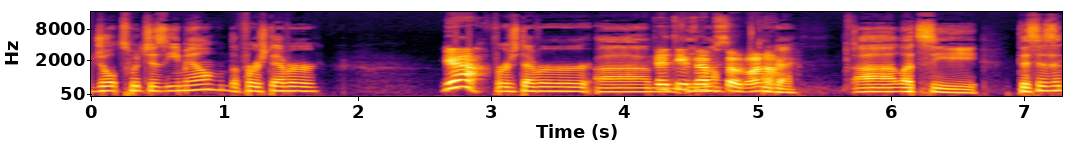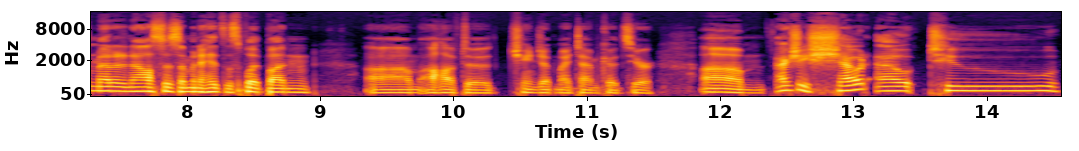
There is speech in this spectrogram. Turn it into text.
Jolt Switch's email, the first ever, Yeah, first ever um, 50th email? episode. Why not? Okay. Uh, let's see. This isn't meta analysis. I'm gonna hit the split button. Um, I'll have to change up my time codes here. Um, actually, shout out to,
